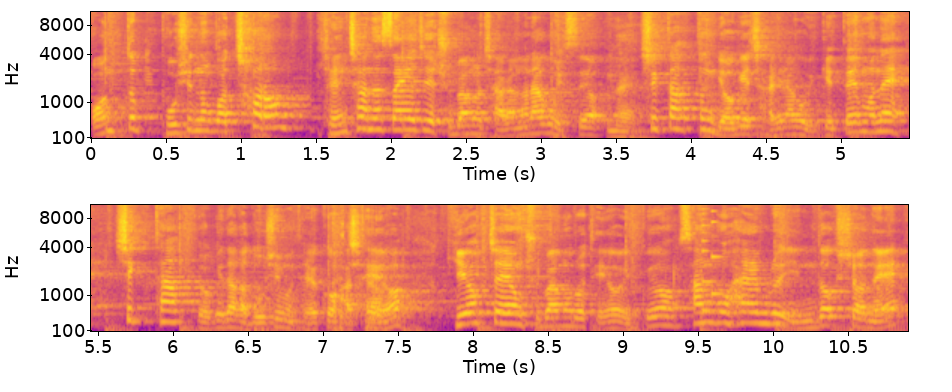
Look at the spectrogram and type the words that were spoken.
언뜻 보시는 것처럼 괜찮은 사이즈의 주방을 자랑을 하고 있어요. 네. 식탁 등 여기에 자리하고 있기 때문에 식탁 여기다가 놓으시면 될 것. 같아요. 기역자형 주방으로 되어 있고요. 상부 하이브리드 인덕션에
